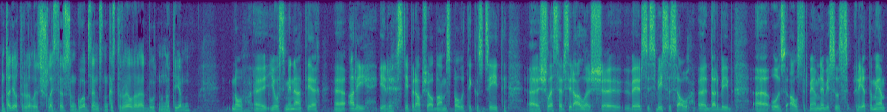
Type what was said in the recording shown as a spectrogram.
Un tad jau tur vēl ir šlesers un gobzems, nu, kas tur vēl varētu būt nu, no tiem. Nu, e, jūs minētie arī ir stipri apšaubāmas politikas dzīti. Šlesers ir allaž vērsis visu savu darbību uz austrumiem, nevis uz rietumiem.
